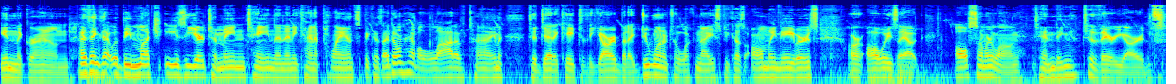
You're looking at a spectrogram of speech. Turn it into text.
in the ground. I think that would be much easier to maintain than any kind of plants because I don't have a lot of time to dedicate to the yard, but I do want it to look nice because all my neighbors are always out all summer long tending to their yards.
